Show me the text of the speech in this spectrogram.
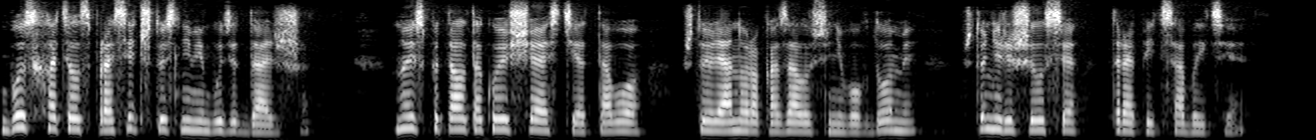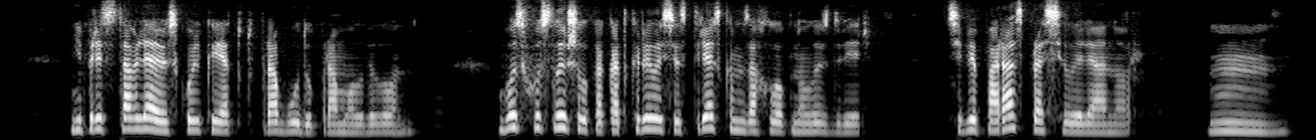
Босс хотел спросить, что с ними будет дальше, но испытал такое счастье от того, что Элеонора оказалась у него в доме, что не решился торопить события. «Не представляю, сколько я тут пробуду», — промолвил он. Босх услышал, как открылась и с треском захлопнулась дверь. «Тебе пора?» — спросил Элеонор. «Ммм...»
